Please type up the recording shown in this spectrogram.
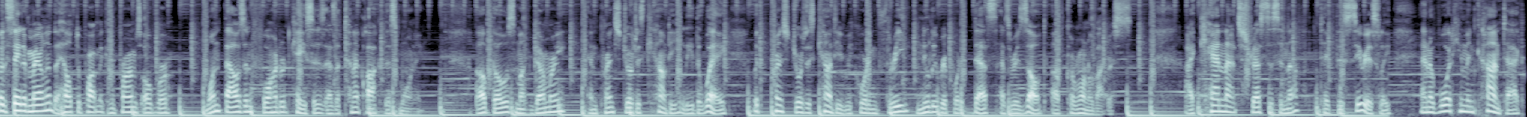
For the state of Maryland, the health department confirms over 1,400 cases as of 10 o'clock this morning. Of those, Montgomery and Prince George's County lead the way, with Prince George's County recording three newly reported deaths as a result of coronavirus. I cannot stress this enough. Take this seriously and avoid human contact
